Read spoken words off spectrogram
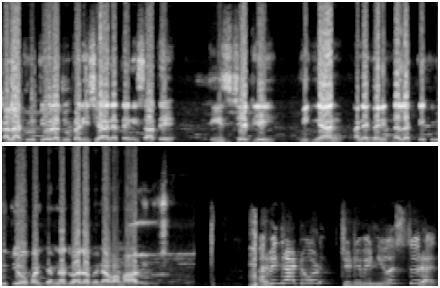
કલાકૃતિઓ રજૂ કરી છે અને તેની સાથે ત્રીસ જેટલી વિજ્ઞાન અને ગણિતને લગતી કૃતિઓ પણ તેમના દ્વારા બનાવવામાં આવેલી છે. Arvind Rathod GTV news Surat.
